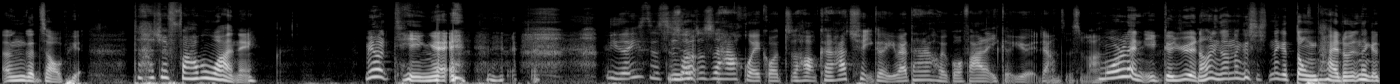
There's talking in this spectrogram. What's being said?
N 个照片，但他却发不完哎、没有停哎、你的意思是说说，就是他回国之后，可能他去一个礼拜，但他回国发了一个月，这样子是吗？more than 一个月，然后你知道那个那个动态都是那个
